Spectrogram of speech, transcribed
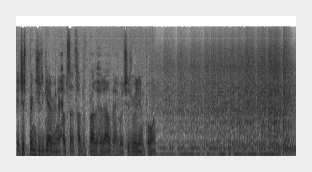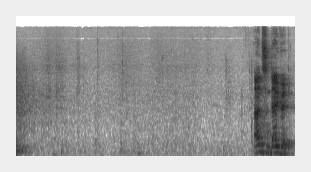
it just brings you together and it helps that type of brotherhood out there, which is really important. Anson David.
